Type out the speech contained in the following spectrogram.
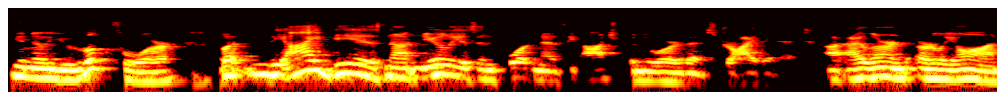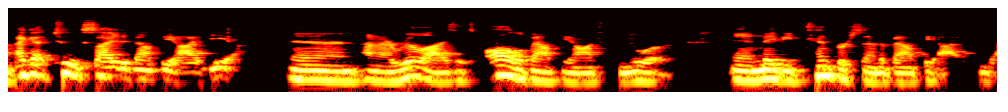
you know you look for, but the idea is not nearly as important as the entrepreneur that's driving it. I, I learned early on. I got too excited about the idea, and and I realized it's all about the entrepreneur and maybe 10% about the idea.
